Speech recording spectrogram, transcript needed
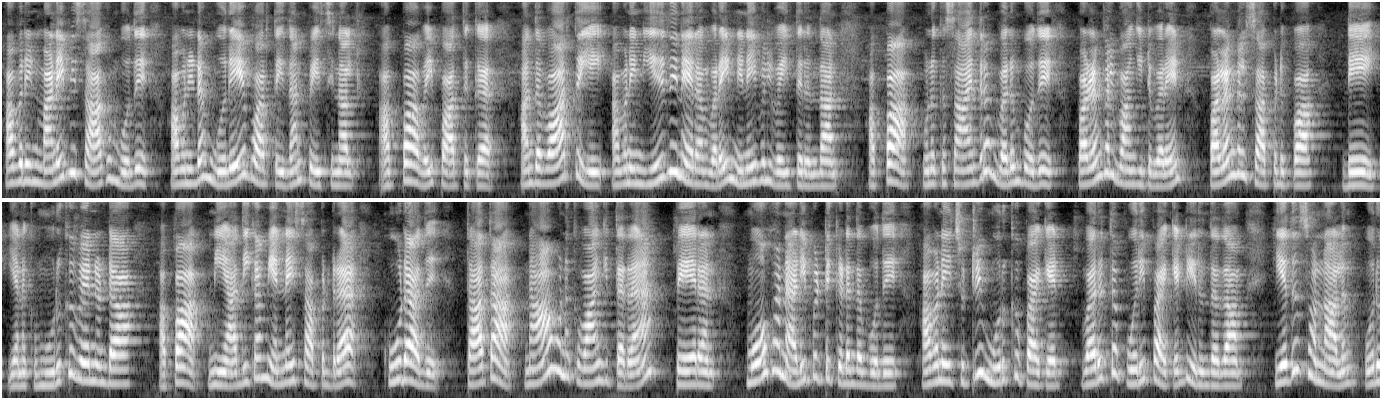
அவரின் மனைவி சாகும்போது அவனிடம் ஒரே வார்த்தை தான் பேசினாள். அப்பாவை பார்த்துக்க. அந்த வார்த்தையை அவனின் இறுதி நேரம் வரை நினைவில் வைத்திருந்தான். அப்பா உனக்கு சாயந்தரம் வரும்போது பழங்கள் வாங்கிட்டு வரேன். பழங்கள் சாப்பிடுப்பா. டேய் எனக்கு முறுக்கு வேணும்டா. அப்பா நீ அதிகம் எண்ணெய் சாப்பிட்ற? கூடாது. தாத்தா நான் உனக்கு வாங்கி தரேன். பேரன் மோகன் அடிபட்டு கிடந்தபோது அவனை சுற்றி முறுக்கு பாக்கெட் வறுத்த பொரி பாக்கெட் இருந்ததாம். எது சொன்னாலும் ஒரு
